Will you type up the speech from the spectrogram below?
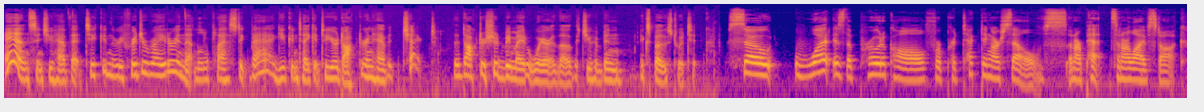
And since you have that tick in the refrigerator in that little plastic bag, you can take it to your doctor and have it checked. The doctor should be made aware, though, that you have been exposed to a tick. So, what is the protocol for protecting ourselves and our pets and our livestock?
